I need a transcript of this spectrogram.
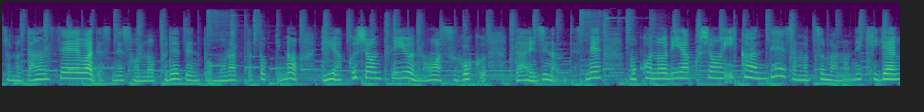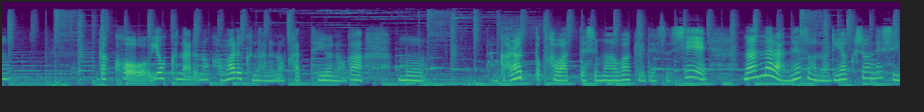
その男性はですねそのプレゼントをもらった時のリアクションっていうのはすごく大事なんですね。もうこのリアクション以下でその妻のね機嫌がこう良くなるのか悪くなるのかっていうのがもうガラッと変わってしまうわけですしなんならねそのリアクションで失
